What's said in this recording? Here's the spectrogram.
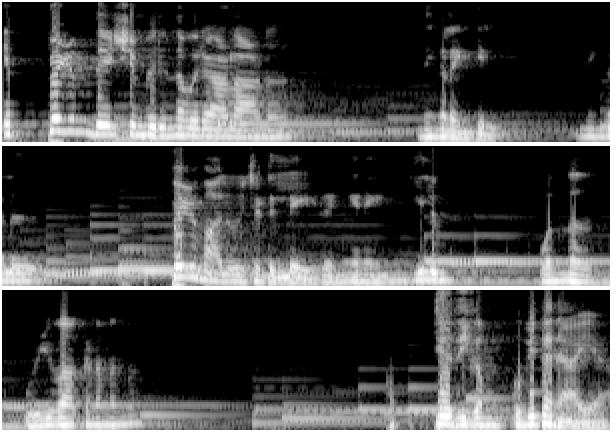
എപ്പോഴും ദേഷ്യം വരുന്ന ഒരാളാണ് നിങ്ങളെങ്കിൽ. നിങ്ങൾ എപ്പോഴും ആലോചിച്ചിട്ടില്ലേ ഇതെങ്ങനെയെങ്കിലും ഒന്ന് ഒഴിവാക്കണമെന്ന്? അത്യധികം കുപിതനായ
